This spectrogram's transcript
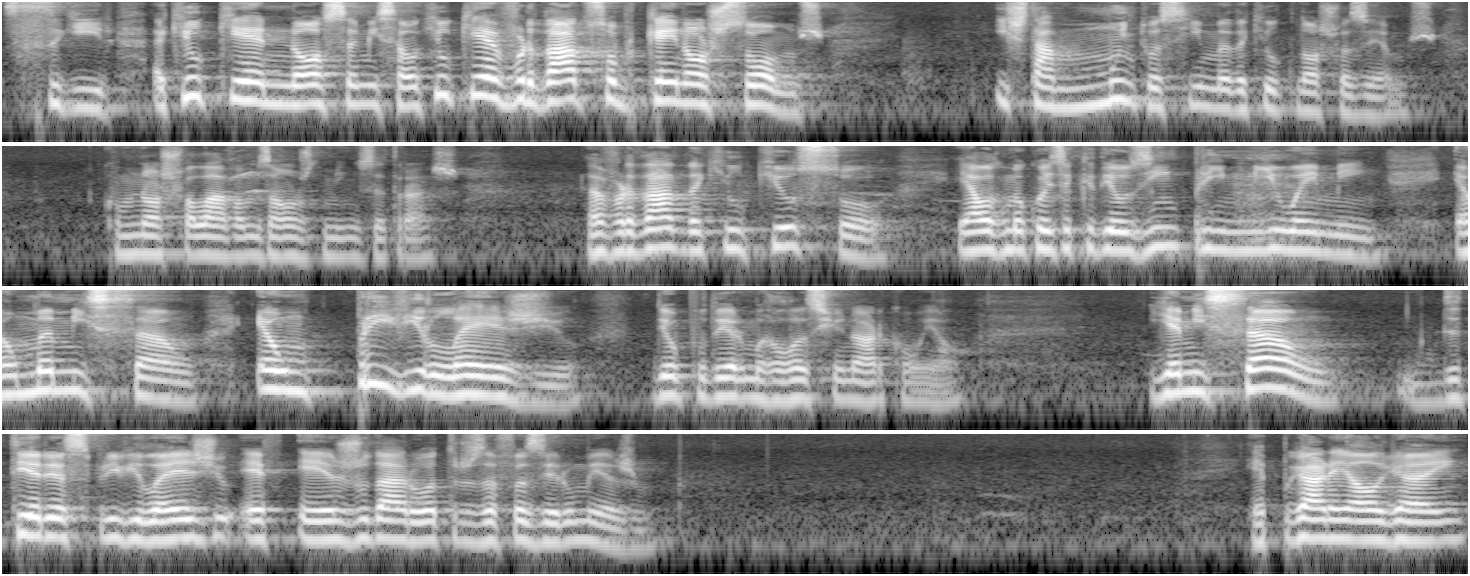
seguir, aquilo que é a nossa missão, aquilo que é a verdade sobre quem nós somos. E está muito acima daquilo que nós fazemos, como nós falávamos há uns domingos atrás. A verdade daquilo que eu sou é alguma coisa que Deus imprimiu em mim, é uma missão, é um privilégio de eu poder me relacionar com Ele. E a missão de ter esse privilégio é, é ajudar outros a fazer o mesmo. É pegarem alguém,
